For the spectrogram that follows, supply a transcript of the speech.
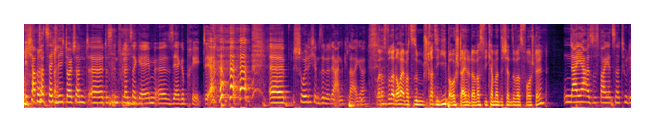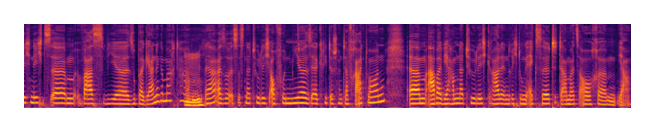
Ich habe tatsächlich Deutschland, äh, das Influencer-Game, äh, sehr geprägt. Ja. äh, schuldig im Sinne der Anklage. Aber das wird dann auch einfach zu so einem Strategiebaustein oder was? Wie kann man sich denn sowas vorstellen? Naja, also es war jetzt natürlich nichts, ähm, was wir super gerne gemacht haben. Mhm. Ja, also es ist natürlich auch von mir sehr kritisch hinterfragt worden. Ähm, aber wir haben natürlich gerade in Richtung Exit damals auch, ähm, ja,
